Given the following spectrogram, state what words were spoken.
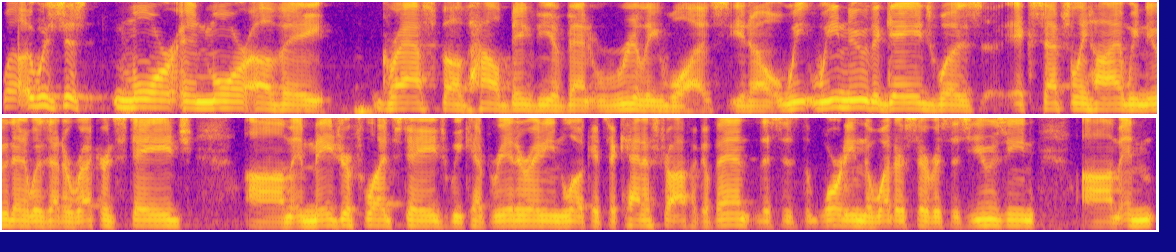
Well, it was just more and more of a grasp of how big the event really was. You know, we, we knew the gauge was exceptionally high. We knew that it was at a record stage, um, a major flood stage. We kept reiterating, look, it's a catastrophic event. This is the wording the Weather Service is using. Um, and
